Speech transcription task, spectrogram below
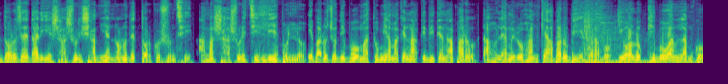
দরজায় দাঁড়িয়ে শাশুড়ি স্বামী আর ননদের তর্ক শুনছি। আমার শাশুড়ি চিল্লিয়ে বলল, এবারও যদি বৌমা তুমি আমাকে নাতি দিতে না পারো, তাহলে আমি রোহানকে আবারও বিয়ে করাবো। কি অলক্ষী বউ আনলাম গো?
